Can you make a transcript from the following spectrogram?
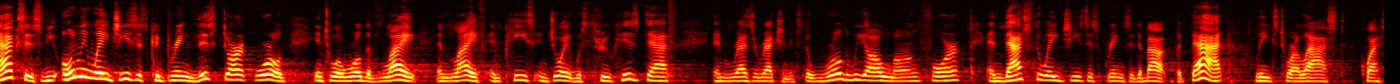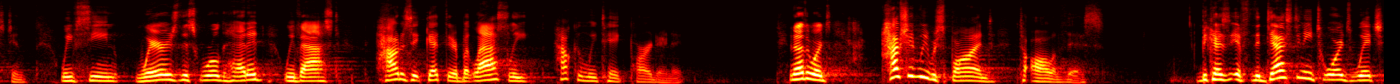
Exodus, the only way Jesus could bring this dark world into a world of light and life and peace and joy was through his death and resurrection. It's the world we all long for, and that's the way Jesus brings it about. But that leads to our last question. We've seen where is this world headed? We've asked, how does it get there? But lastly, how can we take part in it? In other words, how should we respond to all of this? Because if the destiny towards which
